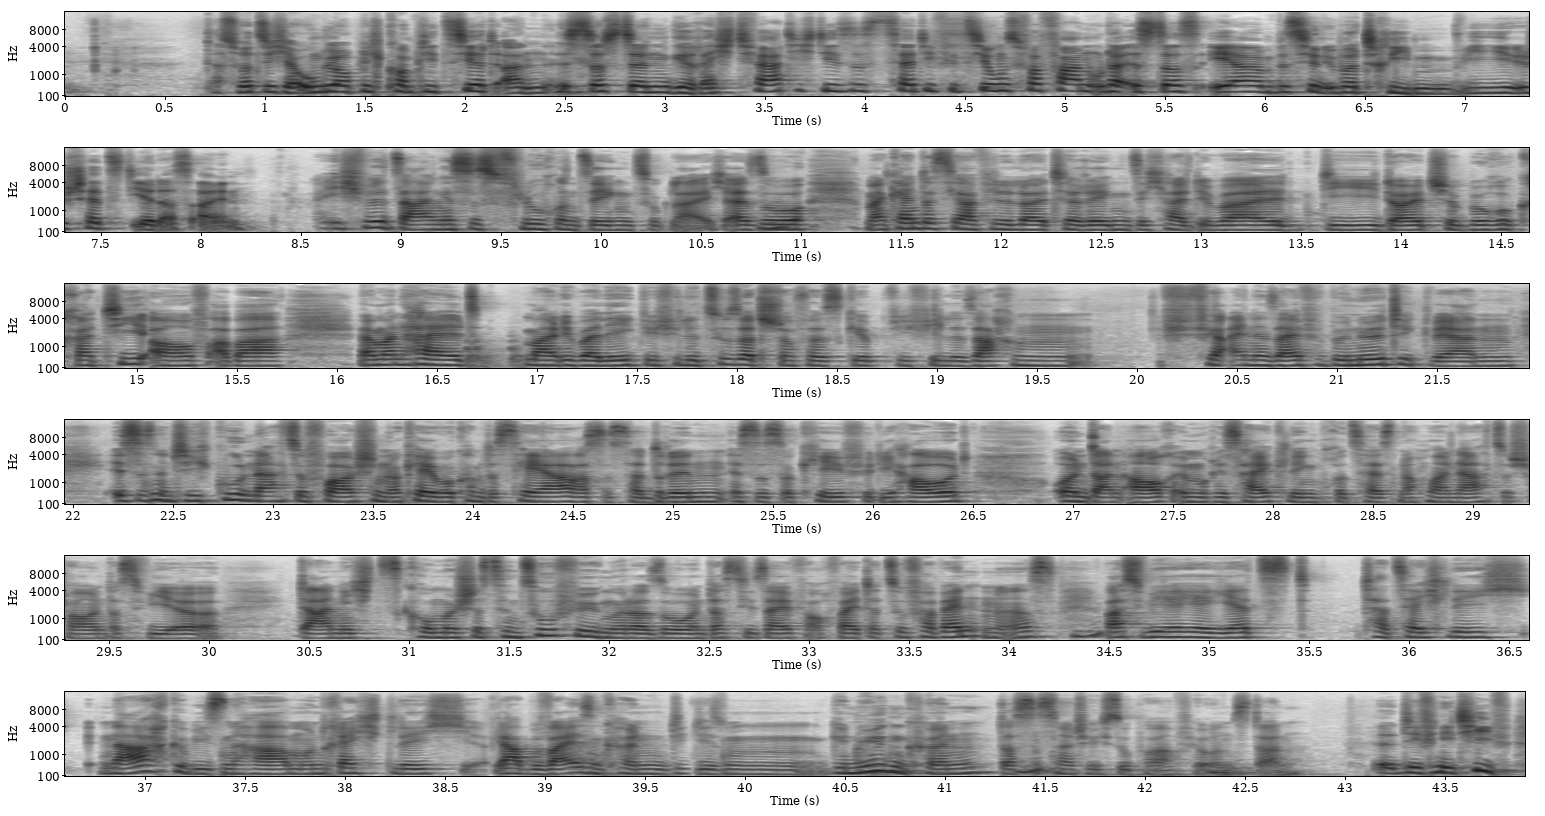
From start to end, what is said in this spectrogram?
Das hört sich ja unglaublich kompliziert an. Ist das denn gerechtfertigt, dieses Zertifizierungsverfahren, oder ist das eher ein bisschen übertrieben? Wie schätzt ihr das ein? Ich würde sagen, es ist Fluch und Segen zugleich. Also mhm. man kennt das ja, viele Leute regen sich halt über die deutsche Bürokratie auf, aber wenn man halt mal überlegt, wie viele Zusatzstoffe es gibt, wie viele Sachen für eine Seife benötigt werden, ist es natürlich gut nachzuforschen, okay, wo kommt das her, was ist da drin, ist es okay für die Haut und dann auch im Recyclingprozess nochmal nachzuschauen, dass wir da nichts Komisches hinzufügen oder so und dass die Seife auch weiter zu verwenden ist, mhm. was wir ja jetzt tatsächlich nachgewiesen haben und rechtlich ja, beweisen können, die diesem genügen können, das ist natürlich super für uns dann. Äh, definitiv.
